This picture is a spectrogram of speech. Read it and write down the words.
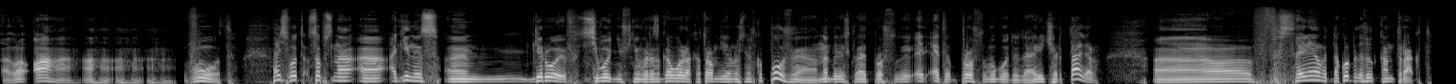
Ага, ага, ага, ага. Вот. Значит, вот, собственно, а, один из э, героев сегодняшнего разговора, о котором я вернусь немножко позже, Нобелевский лауреат прошлого, э, это прошлого года, да, Ричард Таллер, в свое вот такой предложил контракт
